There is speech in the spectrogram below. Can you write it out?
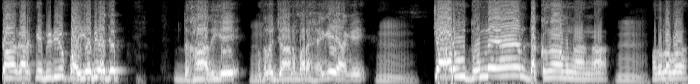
ਤਾਂ ਕਰਕੇ ਵੀਡੀਓ ਪਾਈ ਆ ਵੀ ਅੱਜ ਦਿਖਾ ਦਈਏ। ਮਤਲਬ ਜਾਨਵਰ ਹੈਗੇ ਆਗੇ। ਹੂੰ। ਚਾਰੂ ਦੋਨੇ ਐਨ ਡੱਕੀਆਂ ਮੰਗਾਂਗਾ ਹੂੰ। ਮਤਲਬ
